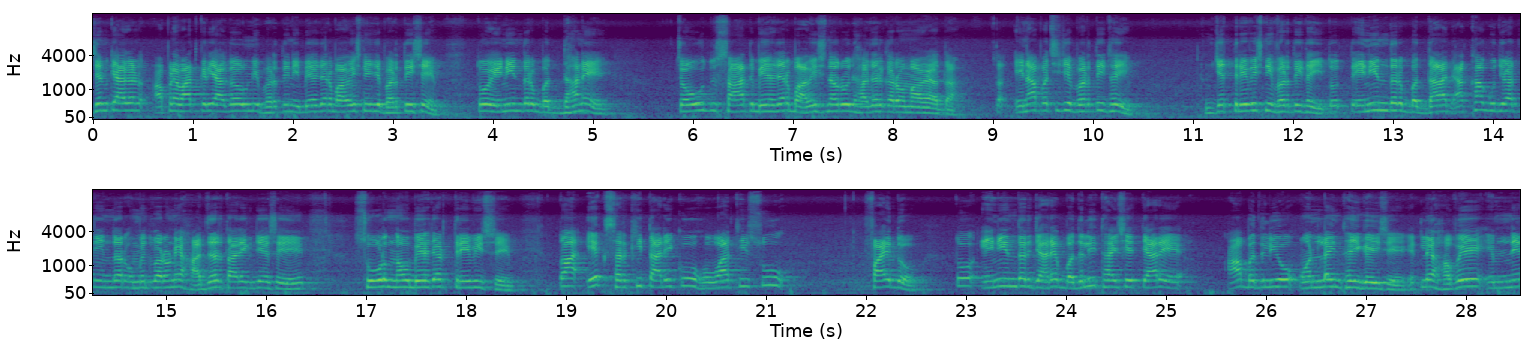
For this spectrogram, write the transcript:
જેમ કે આગળ આપણે વાત કરીએ આગળની ભરતીની, બે હજાર બાવીસની જે ભરતી છે, તો એની અંદર બધાને ચૌદ સાત બે હજાર બાવીસના રોજ હાજર કરવામાં આવ્યા હતા. તો એના પછી જે ભરતી થઈ, જે ત્રેવીસની ભરતી થઈ, તો તેની અંદર બધા જ આખા ગુજરાતની અંદર ઉમેદવારોને હાજર તારીખ જે છે, સોળ નવ બે હજાર ત્રેવીસ છે. તો આ એક સરખી તારીખો હોવાથી શું ફાયદો? તો એની અંદર જ્યારે બદલી થાય છે ત્યારે આ બદલીઓ ઓનલાઈન થઈ ગઈ છે. એટલે હવે એમને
